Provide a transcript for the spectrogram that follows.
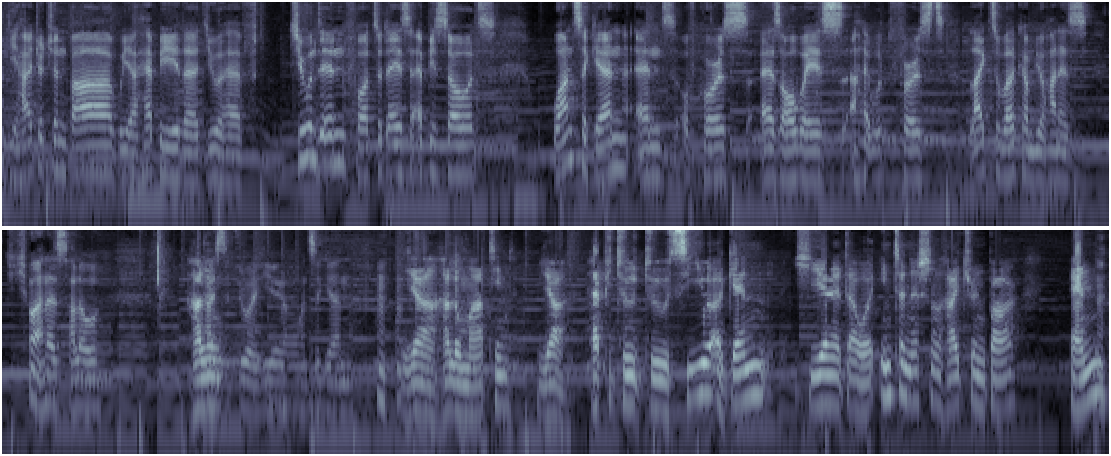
The Hydrogen Bar. We are happy that you have tuned in for today's episode once again. And of course, as always, I would first like to welcome Johannes. Johannes, hello. Hello. Nice that you are here once again. yeah, hello, Martin. Yeah, happy to, to see you again here at our International Hydrogen Bar and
